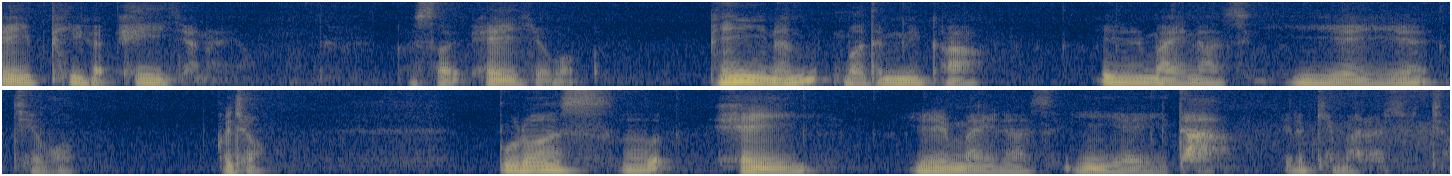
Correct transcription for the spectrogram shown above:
AP가 A잖아요. 그래서 A 제곱 B는 뭐 됩니까? 1-2A의 제곱. 그죠? 플러스 A 1-2A다. 이렇게 말할 수 있죠.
